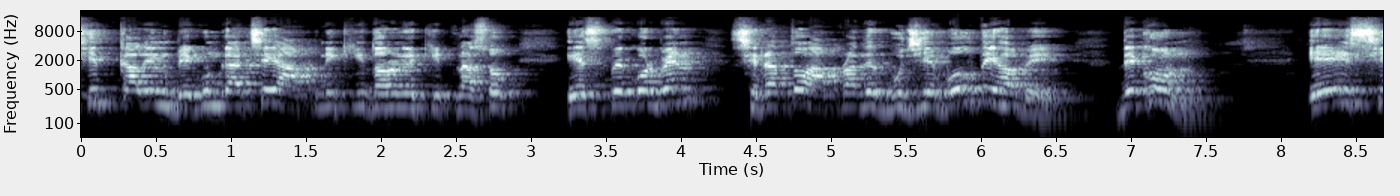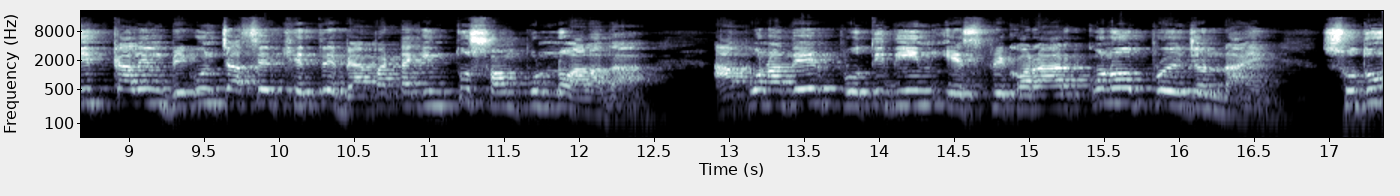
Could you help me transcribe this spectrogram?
শীতকালীন বেগুন গাছে আপনি কি ধরনের কীটনাশক স্প্রে করবেন, সেটা তো আপনাদের বুঝিয়ে বলতেই হবে। দেখুন এই শীতকালীন বেগুন চাষের ক্ষেত্রে ব্যাপারটা কিন্তু সম্পূর্ণ আলাদা। আপনাদের প্রতিদিন স্প্রে করার কোনো প্রয়োজন নাই। শুধু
